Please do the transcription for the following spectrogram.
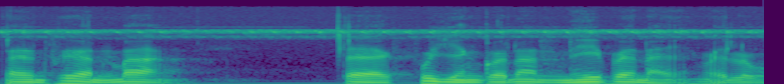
เป็นเพื่อนบ้าง แต่ผู้หญิงคนนั้นหนีไปไหน ไม่รู้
